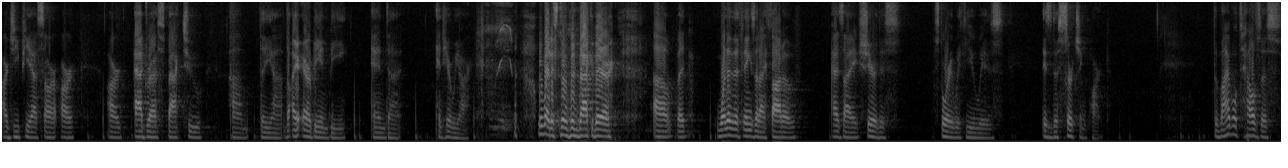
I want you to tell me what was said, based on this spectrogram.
our GPS, our, our, our address back to um, the, uh, the Airbnb, and, uh, and here we are. we might have still been back there. Uh, but one of the things that I thought of as I share this story with you is, is the searching part. The Bible tells us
